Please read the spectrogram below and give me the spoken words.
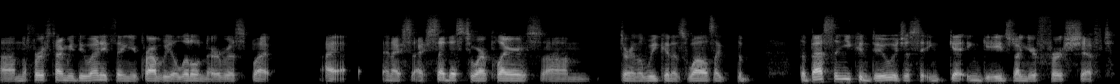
um, the first time you do anything, you're probably a little nervous. But I and I, I said this to our players um, during the weekend as well. It's like the the best thing you can do is just get engaged on your first shift,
